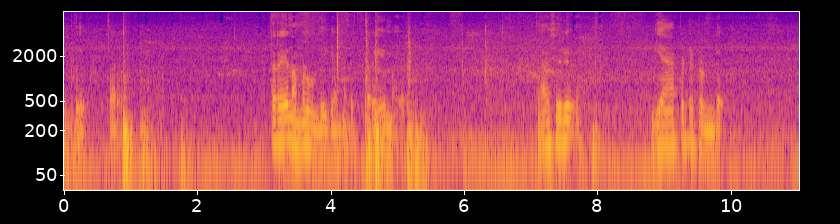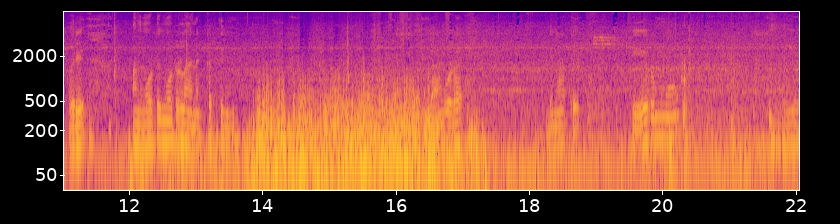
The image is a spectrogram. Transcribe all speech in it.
ഇത് ഇത്ര ഇത്രയും നമ്മൾ ഉള്ളിക്കാൻ വേണ്ടി ഇത്രയും വയർ അത്യാവശ്യം ഒരു ഗ്യാപ്പ് ഇട്ടിട്ടുണ്ട്. ഒരു അങ്ങോട്ടും ഇങ്ങോട്ടുള്ള അനക്കത്തിന്. എല്ലാം കൂടെ ഇതിനകത്ത് കയറുമോ ഇല്ലയോ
